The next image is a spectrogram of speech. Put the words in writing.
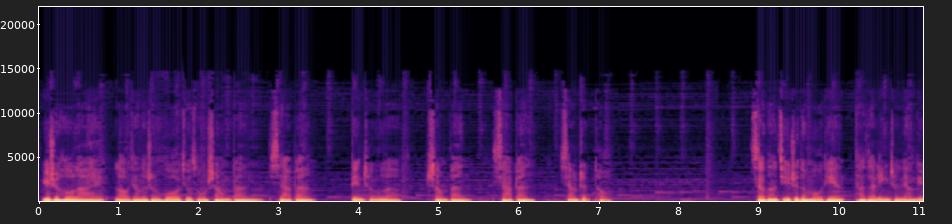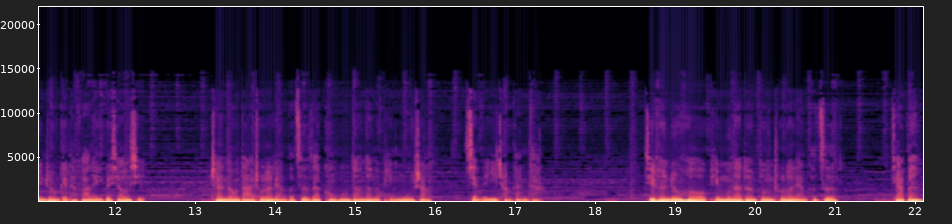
于是后来，老姜的生活就从上班下班，变成了上班下班想枕头。想到极致的某天，他在凌晨两点钟给他发了一个消息，颤抖打出了两个字，在空空荡荡的屏幕上。显得异常尴尬。几分钟后，屏幕那端蹦出了两个字：“加班。”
